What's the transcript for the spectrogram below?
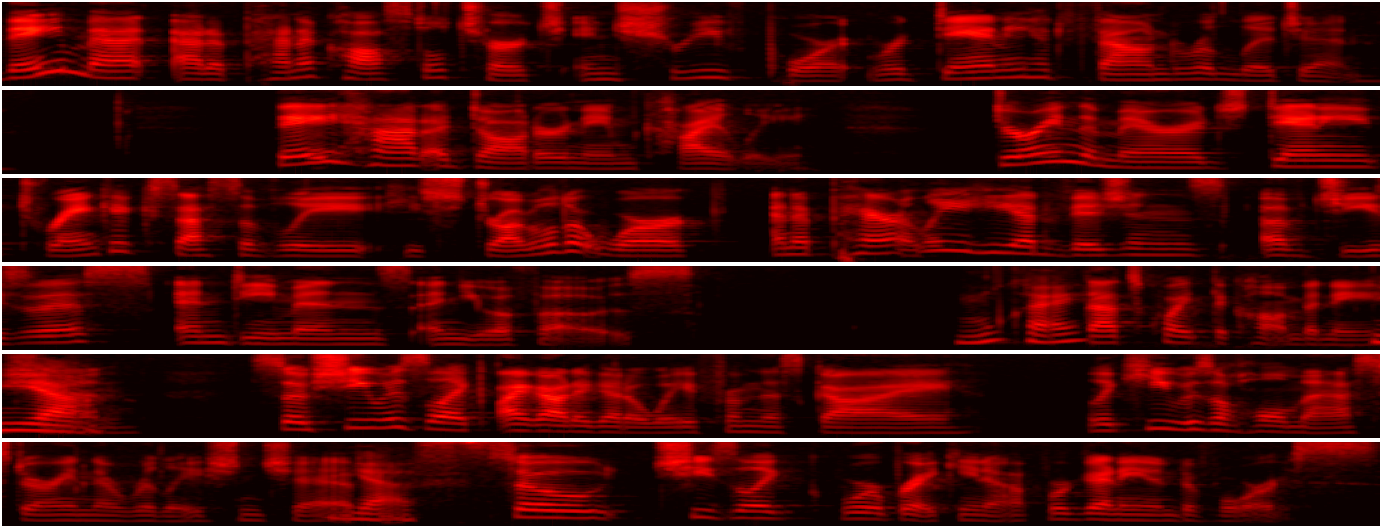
They met at a Pentecostal church in Shreveport where Danny had found religion. They had a daughter named Kylie. During the marriage, Danny drank excessively, he struggled at work, and apparently he had visions of Jesus and demons and UFOs. Okay. That's quite the combination. Yeah. So she was like, I got to get away from this guy. Like, he was a whole mess during their relationship. yes. So she's like, We're breaking up. We're getting a divorce.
